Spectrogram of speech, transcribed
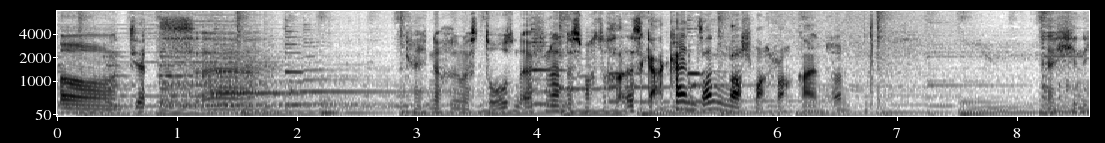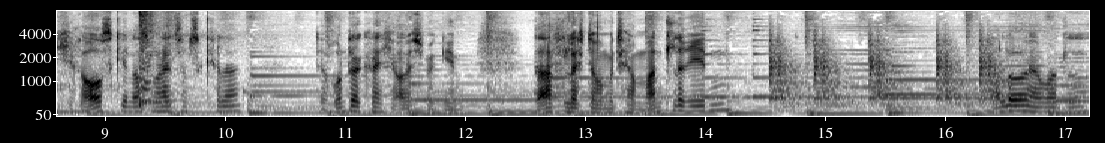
Und jetzt, äh, kann ich noch irgendwas Dosen öffnen? Das macht doch alles gar keinen Sinn. Das macht doch keinen Sinn. Kann ich hier nicht rausgehen aus dem Heizungskeller? Darunter kann ich auch nicht mehr gehen. Da vielleicht noch mit Herrn Mantel reden? Hallo, Herr Mantel.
